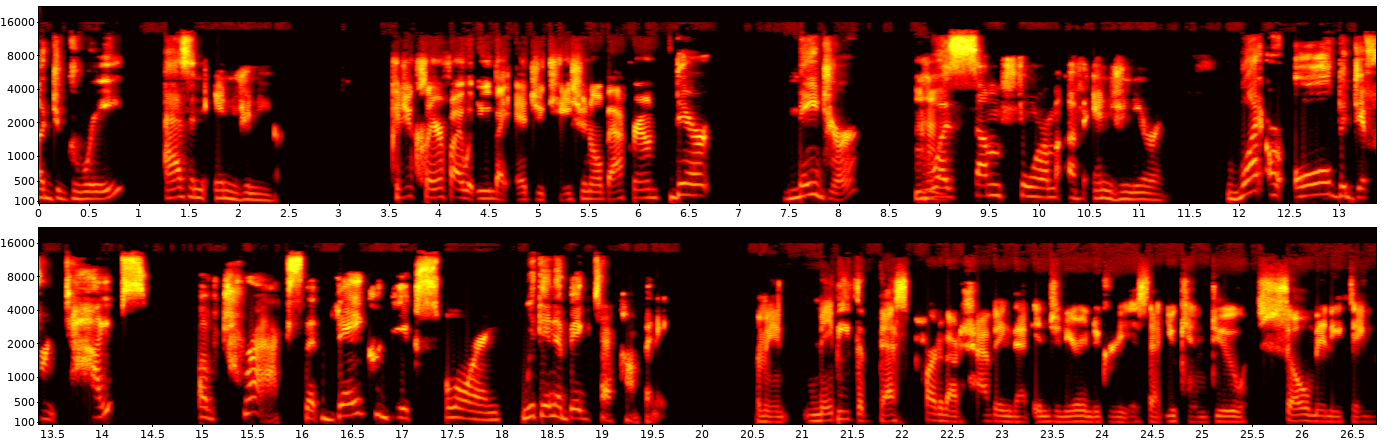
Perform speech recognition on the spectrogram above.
a degree as an engineer. Could you clarify what you mean by educational background? Their major mm-hmm. was some form of engineering. What are all the different types of tracks that they could be exploring within a big tech company? I mean, maybe the best part about having that engineering degree is that you can do so many things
